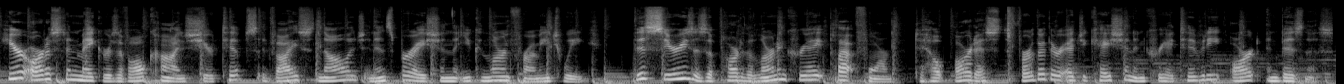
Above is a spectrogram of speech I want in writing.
Here, artists and makers of all kinds share tips, advice, knowledge, and inspiration that you can learn from each week. This series is a part of the Learn and Create platform to help artists further their education in creativity, art, and business.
